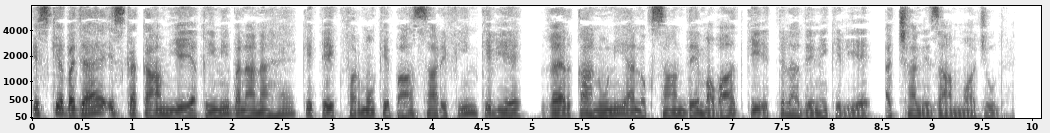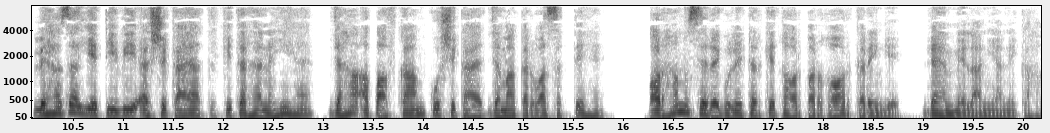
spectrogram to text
इसके बजाय इसका काम ये यकीनी बनाना है कि टेक फर्मों के पास सारिफीन के लिए गैर कानूनी या नुकसानदेह मवाद की इत्तला देने के लिए अच्छा निज़ाम मौजूद है। लिहाजा ये टीवी शिकायत की तरह नहीं है, जहाँ आप अफकाम को शिकायत जमा करवा सकते हैं, और हम इसे रेगुलेटर के तौर पर गौर करेंगे, डैम मेलानिया ने कहा।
